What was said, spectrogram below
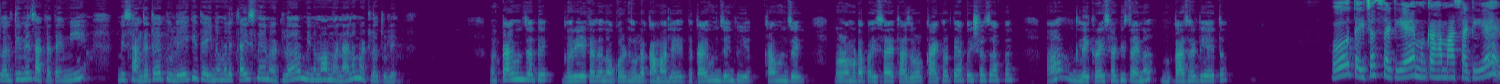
गलती नाही सांगत आहे मी. मी सांगत आहे तुले की त्याईनं मला काहीच नाही म्हटलं. मी मा मनानं म्हटलं तुले. मग काय होऊन जाते? घरी एखादा नोकर ठेवला कामाले तर काय होऊन जाईल तुझे? काय होऊन जाईल एवढा मोठा पैसा आहे ताजवळ काय करते या पैशाचा आपण? हा लेकराईसाठीच आहे ना? मग त्यासाठी आहे तर? हो त्याच्याचसाठी आहे मग का हा माझ्यासाठी आहे?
